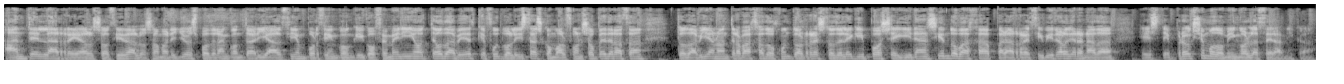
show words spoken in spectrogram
ante la Real Sociedad. Los amarillos podrán contar ya al 100% con Kiko Femenino, toda vez que futbolistas como Alfonso Pedraza todavía no han trabajado junto al resto del equipo, seguirán siendo baja para recibir al Granada este próximo domingo en la Cerámica.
